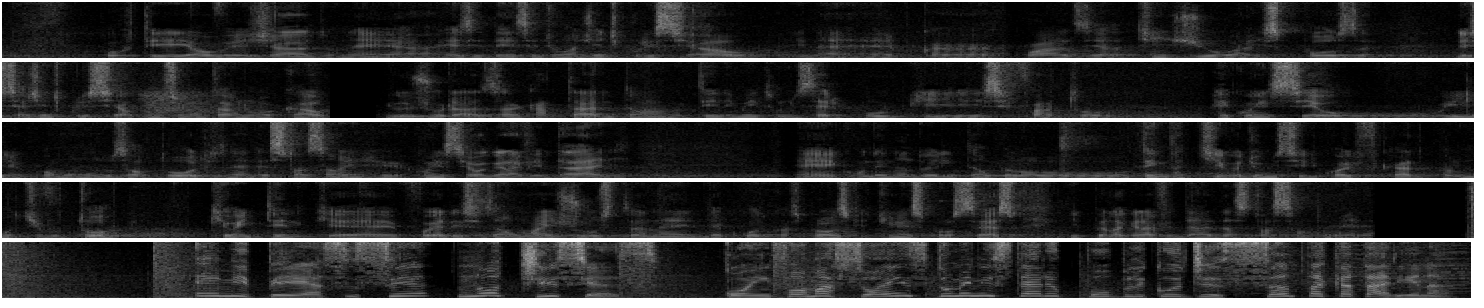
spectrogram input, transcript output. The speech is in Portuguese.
por ter alvejado né, a residência de um agente policial e na época quase atingiu a esposa desse agente policial quando se encontrava no local. E os jurados acataram então o entendimento do Ministério Público que esse fato reconheceu o William como um dos autores né, da situação e reconheceu a gravidade, é, condenando ele então pela tentativa de homicídio qualificado pelo motivo torpe, que eu entendo que é, foi a decisão mais justa, né, de acordo com as provas que tinha nesse processo e pela gravidade da situação também. MPSC Notícias. Com informações do Ministério Público de Santa Catarina.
